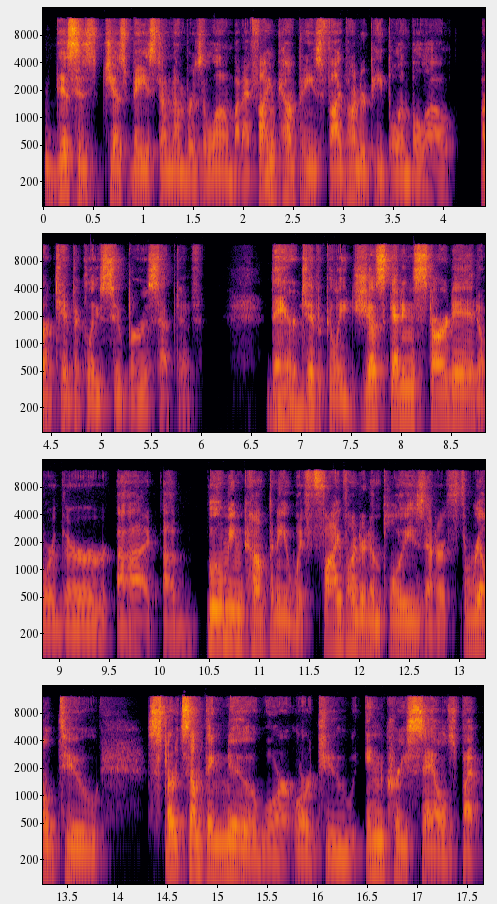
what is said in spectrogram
this is just based on numbers alone, but I find companies 500 people and below are typically super receptive. They mm. are typically just getting started, or they're uh, a booming company with 500 employees that are thrilled to start something new or or to increase sales. But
